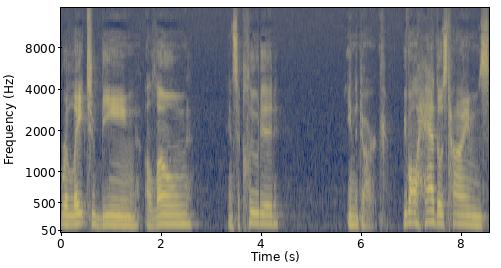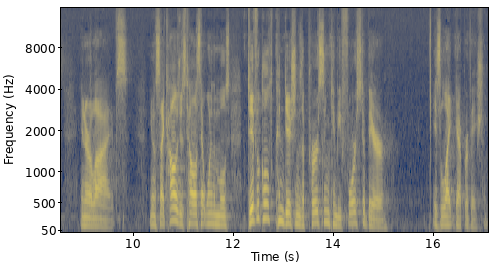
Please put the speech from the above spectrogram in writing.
relate to being alone and secluded in the dark. We've all had those times in our lives. You know, psychologists tell us that one of the most difficult conditions a person can be forced to bear is light deprivation.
